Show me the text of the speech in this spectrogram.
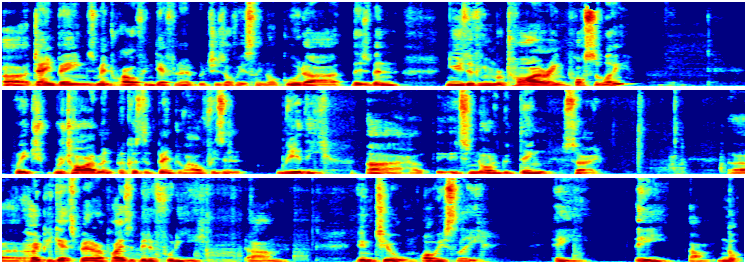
Uh, Dayne Beams, mental health indefinite, which is obviously not good. Uh, there's been news of him retiring, possibly. Which, retirement because of mental health isn't really, uh, it's not a good thing, so. Uh, hope he gets better, plays a bit of footy, um, until, obviously, he, he, um, not,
